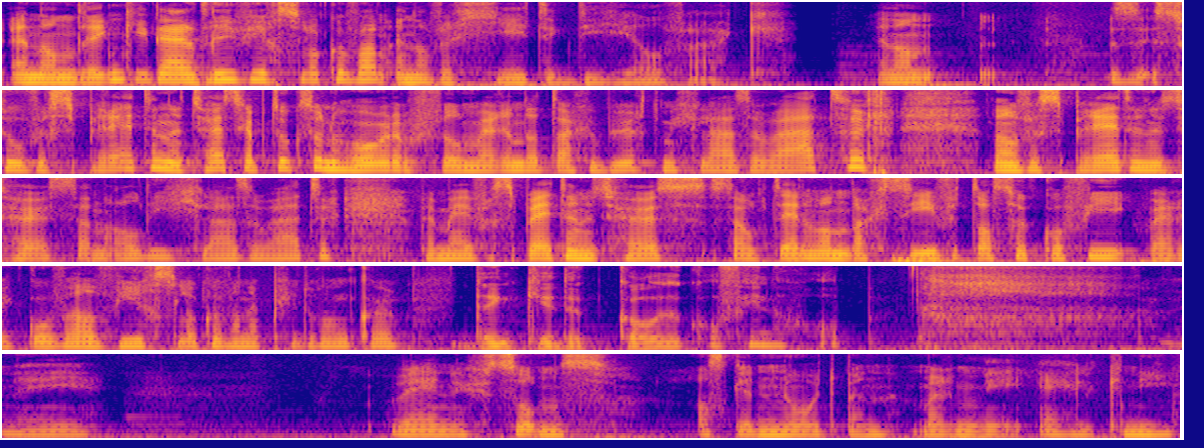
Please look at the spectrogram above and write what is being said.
en dan drink ik daar drie, vier slokken van en dan vergeet ik die heel vaak. En dan het zo verspreid in het huis. Je hebt ook zo'n horrorfilm waarin dat, dat gebeurt met glazen water. Dan verspreid in het huis staan al die glazen water. Bij mij verspreid in het huis staan op het einde van de dag zeven tassen koffie, waar ik overal vier slokken van heb gedronken. Drink je de koude koffie nog op? Nee, weinig soms. Als ik in nood ben. Maar nee, eigenlijk niet.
